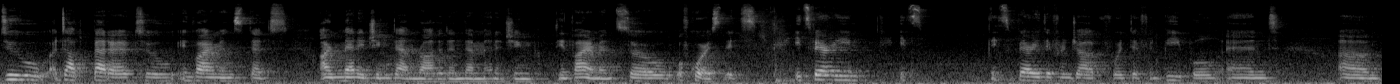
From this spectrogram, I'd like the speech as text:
do adapt better to environments that are managing them rather than them managing the environment. So of course it's it's very it's it's a very different job for different people and um,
